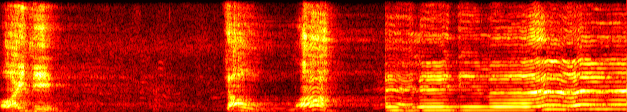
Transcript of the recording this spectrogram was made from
Haydi. Yallah. Eledim eledim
